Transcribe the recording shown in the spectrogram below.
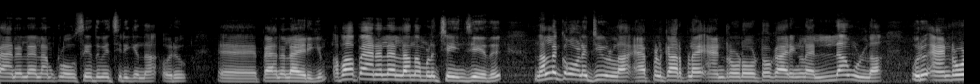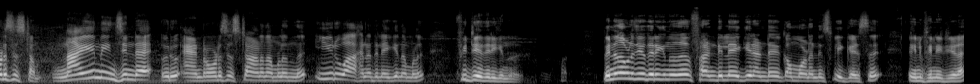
പാനലെല്ലാം ക്ലോസ് ചെയ്ത് വെച്ചിരിക്കുന്ന ഒരു പാനലായിരിക്കും. അപ്പോൾ ആ പാനലെല്ലാം നമ്മൾ ചേഞ്ച് ചെയ്ത് നല്ല ക്വാളിറ്റിയുള്ള ആപ്പിൾ കാർപ്ലേ ആൻഡ്രോയിഡ് ഓട്ടോ കാര്യങ്ങളെല്ലാം ഉള്ള ഒരു ആൻഡ്രോയിഡ് സിസ്റ്റം നയൻ ഇഞ്ചിന്റെ ഒരു ആൻഡ്രോയിഡ് സിസ്റ്റമാണ് നമ്മൾ ഇന്ന് ഈ ഒരു വാഹനത്തിലേക്ക് നമ്മൾ ഫിറ്റ് ചെയ്തിരിക്കുന്നത്. പിന്നെ നമ്മൾ ചെയ്തിരിക്കുന്നത് ഫ്രണ്ടിലേക്ക് രണ്ട് കമ്പോണന്റ് സ്പീക്കേഴ്സ് ഇൻഫിനിറ്റിയുടെ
